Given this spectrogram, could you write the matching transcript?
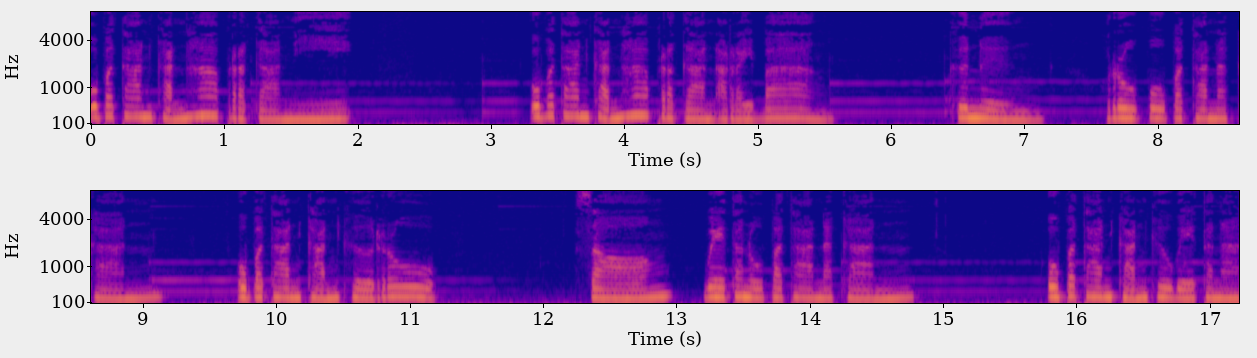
อุปทานขันห้าประการนี้ อุปทานขันห้าประการอะไรบ้าง คือหนึ่งรูปูปทานขัน อุปทานขันคือรูป 2. เวทนูปทานขัน อุปทานขันคือเวทนา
